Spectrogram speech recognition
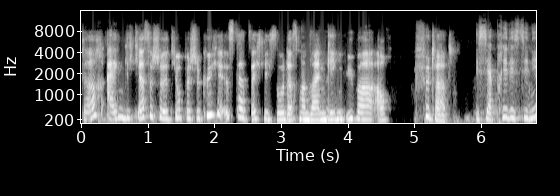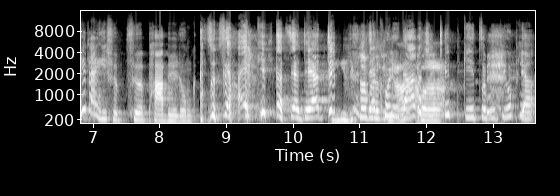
Doch, eigentlich klassische äthiopische Küche ist tatsächlich so, dass man seinen Gegenüber auch füttert. Ist ja prädestiniert eigentlich für, für Paarbildung. Also ist ja eigentlich das ist ja der Tipp, der kulinarische ja, Tipp geht zum Äthiopier.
